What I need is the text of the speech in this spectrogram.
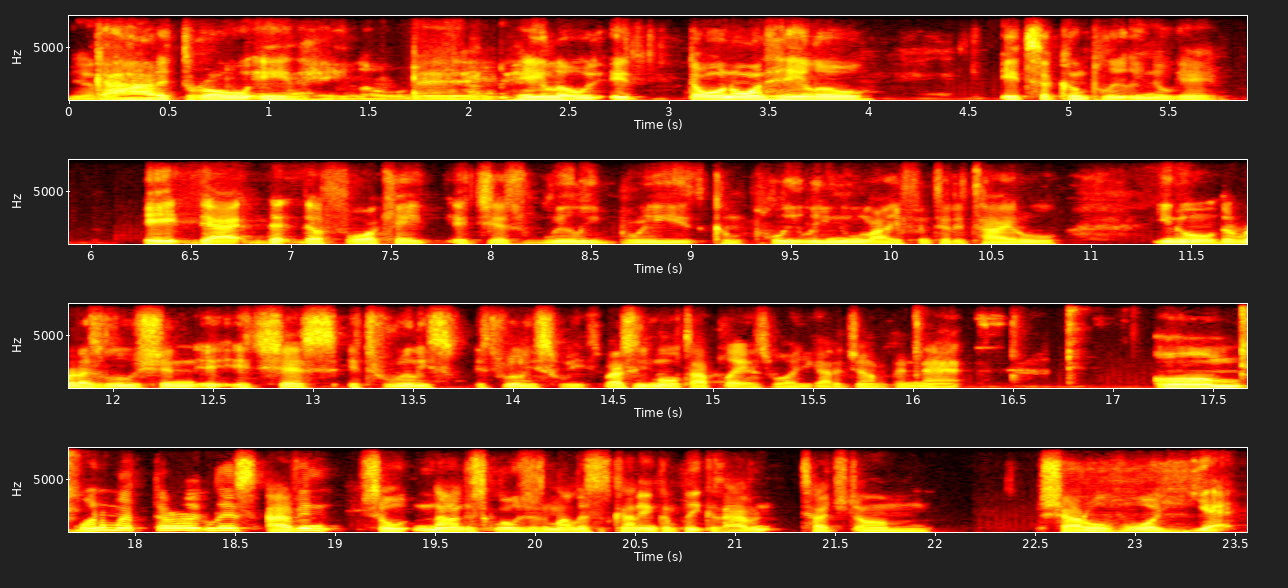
Yep. Gotta throw in Halo, man. Halo, it's throwing on Halo, it's a completely new game. It that, that the 4K, it just really breathes completely new life into the title you know the resolution it, it's just it's really it's really sweet especially multiplayer as well you got to jump in that um one of my third list, i haven't so non-disclosures my list is kind of incomplete because i haven't touched um shadow of war yet.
